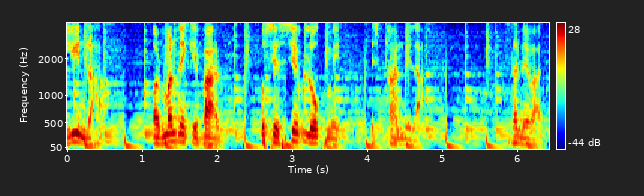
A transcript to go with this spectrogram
लीन रहा और मरने के बाद उसे शिवलोक में स्थान मिला। धन्यवाद।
